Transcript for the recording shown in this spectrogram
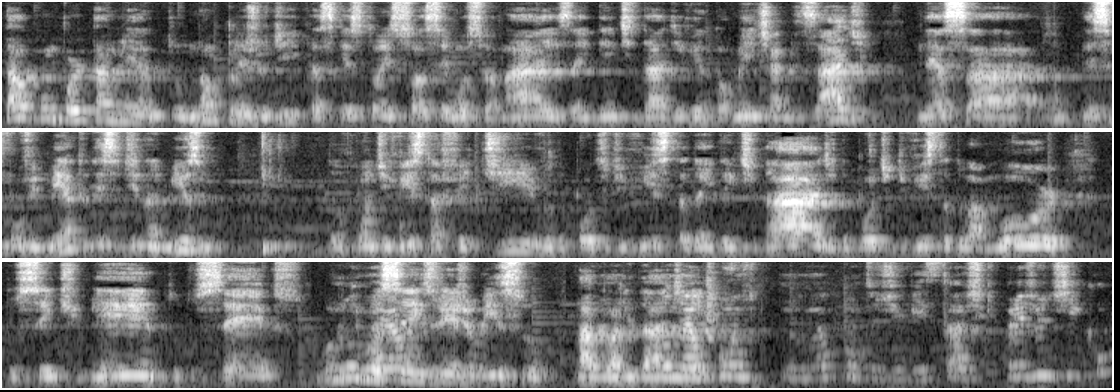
tal comportamento não prejudica as questões socioemocionais, a identidade, eventualmente a amizade, nessa, nesse movimento, nesse dinamismo do ponto de vista afetivo, do ponto de vista da identidade, do ponto de vista do amor, do sentimento, do sexo. Como no que vocês meu, vejam isso na atualidade? No meu, ponto, no meu ponto de vista, eu acho que prejudica um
